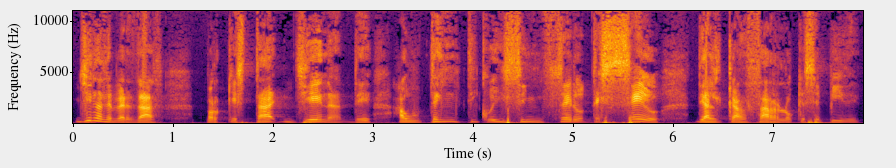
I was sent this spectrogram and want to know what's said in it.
Llena de verdad porque está llena de auténtico y sincero deseo de alcanzar lo que se pide.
